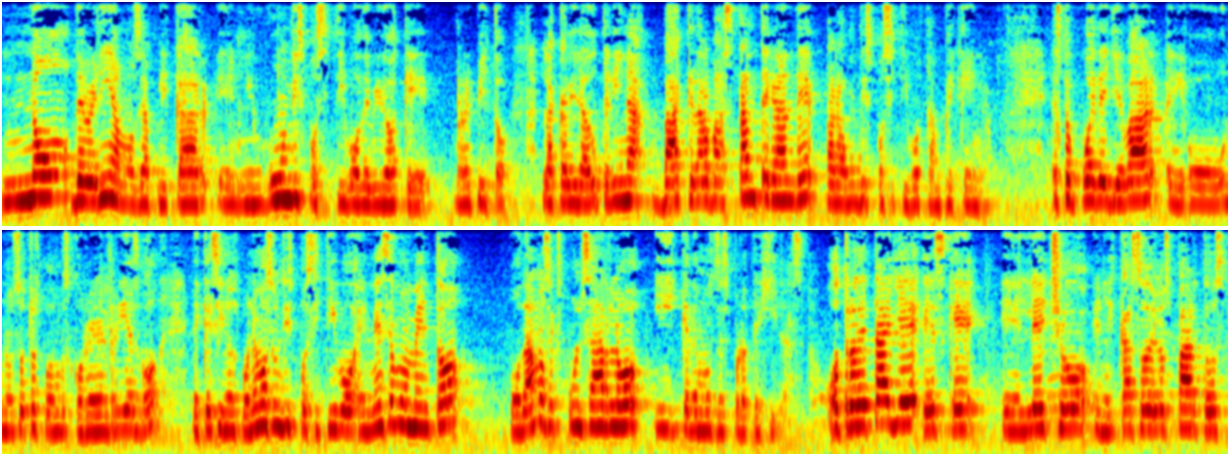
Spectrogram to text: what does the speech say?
no deberíamos de aplicar eh, ningún dispositivo debido a que, repito, la cavidad uterina va a quedar bastante grande para un dispositivo tan pequeño. Esto puede llevar eh, o nosotros podemos correr el riesgo de que si nos ponemos un dispositivo en ese momento podamos expulsarlo y quedemos desprotegidas. Otro detalle es que el hecho, en el caso de los partos,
